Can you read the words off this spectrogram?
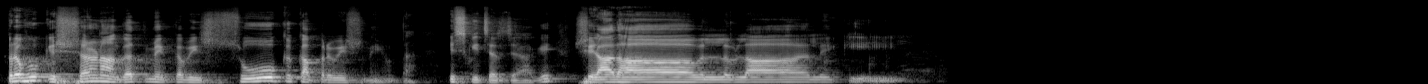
प्रभु की शरणागत में कभी शोक का प्रवेश नहीं होता। इसकी चर्चा आगे। श्री राधा वल्लभ लाल की।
